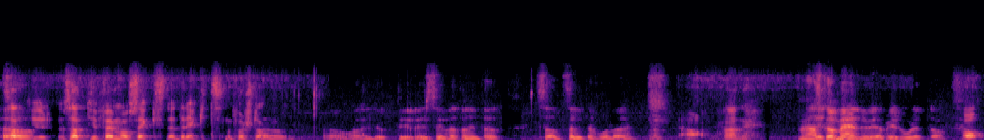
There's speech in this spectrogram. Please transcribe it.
Satt, Ja. ju, satt ju fem av sex där direkt, den första. Ja, ja, han är duktig. Det är synd att han inte har satsat lite hårdare. Ja, han... Men han ska med nu, det blir roligt då. Ja,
